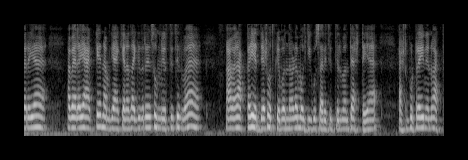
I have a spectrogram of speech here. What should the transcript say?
ಬೇರೆಯ. ಅವೆಲ್ಲ ಯಾಕೆ? ನಮ್ಗೆ ಯಾಕೆ ಏನಾದಾಗಿದ್ರೆ ಸುಮ್ಮನೆ ಇರ್ತಿತ್ತಿಲ್ವಾ ಆಮೇಲೆ ಅಕ್ಕ ಎದ್ದೆಷ್ಟು ಹೊತ್ತಿಗೆ ಬಂದವಳೆ, ಮಗ್ಗಿಗೂ ಸರಿತಿತ್ತಿಲ್ವಂತೆ ಅಷ್ಟೇ. ಅಷ್ಟು ಬಿಟ್ರೆ ಇನ್ನೇನು ಅಕ್ಕ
